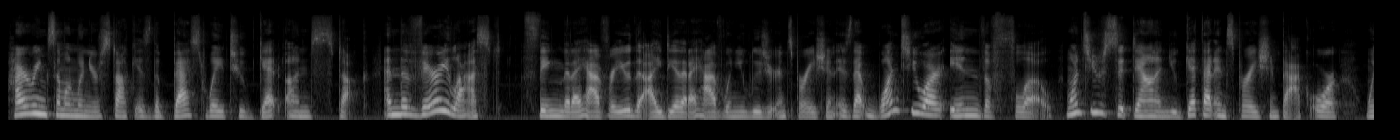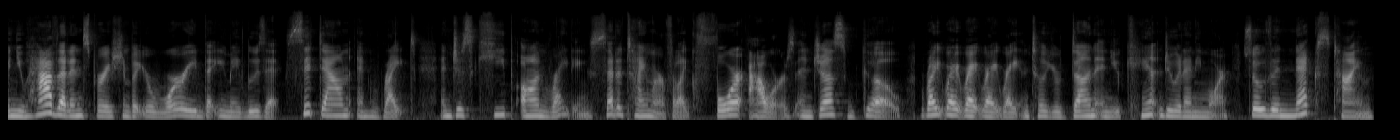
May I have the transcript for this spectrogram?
hiring someone when you're stuck is the best way to get unstuck. And the very last thing that I have for you, the idea that I have when you lose your inspiration is that once you are in the flow, once you sit down and you get that inspiration back, or when you have that inspiration but you're worried that you may lose it, sit down and write and just keep on writing. Set a timer for like four hours and just go. Write, write, write, write, write until you're done and you can't do it anymore. So the next time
